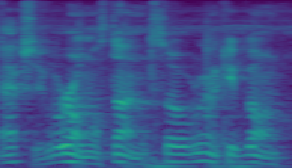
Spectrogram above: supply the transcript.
Actually, we're almost done, so we're going to keep going.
